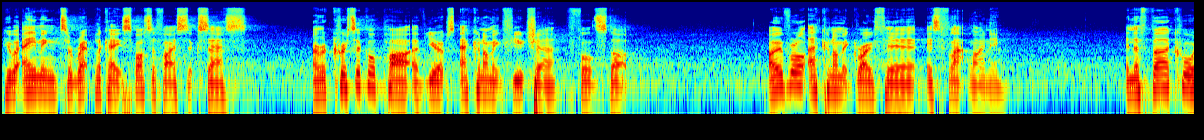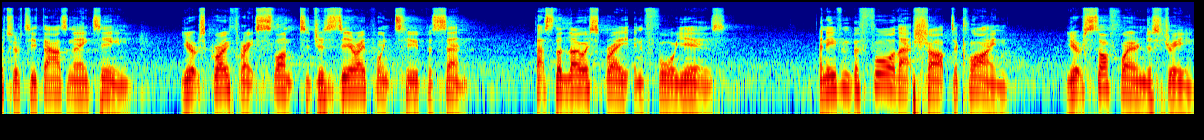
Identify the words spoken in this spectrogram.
who are aiming to replicate Spotify's success are a critical part of Europe's economic future, full stop. Overall economic growth here is flatlining. In the third quarter of 2018, Europe's growth rate slumped to just 0.2%. That's the lowest rate in four years. And even before that sharp decline, Europe's software industry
